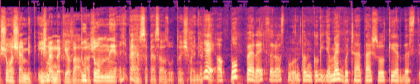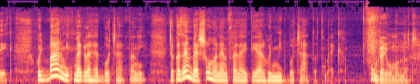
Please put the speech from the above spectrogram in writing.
Soha semmit. Én és menne ki az állás. Tudtam, né- persze, persze, azóta is megy Figyelj, a Popper egyszer azt mondta, amikor így a megbocsátásról kérdezték, hogy bármit meg lehet bocsátani, csak az ember soha nem felejti el, hogy mit bocsátott meg. Fú, de jó mondat.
